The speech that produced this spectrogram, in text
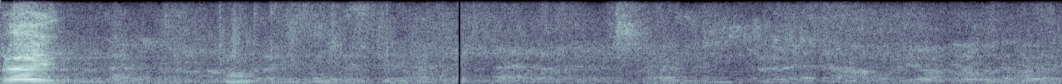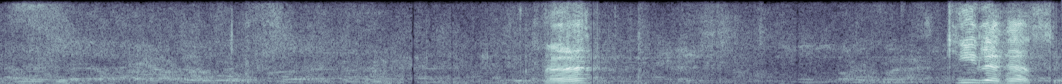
Hey. Hmm. ها কি লেখা আছে?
